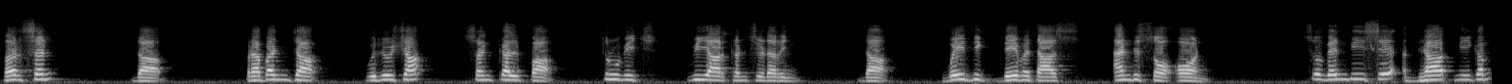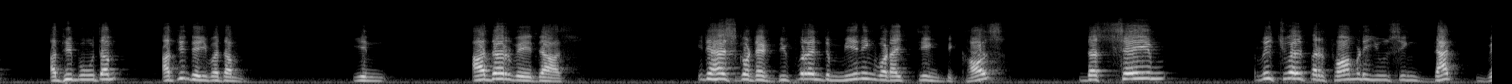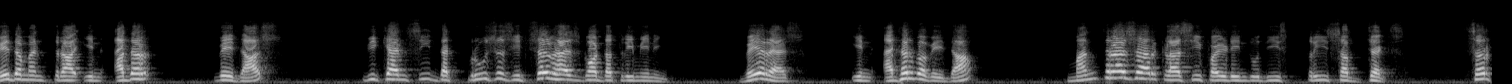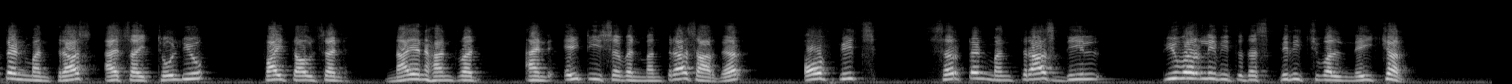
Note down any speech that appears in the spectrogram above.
person, the prabanja, purusha, sankalpa, through which we are considering the Vedic devatas and so on. So when we say adhyatmikam, adhibhutam, adhidevatam in other Vedas, it has got a different meaning what I think because the same ritual performed using that Veda mantra in other Vedas, we can see that process itself has got the three meaning. Whereas in Atharva Veda, mantras are classified into these three subjects. Certain mantras, as I told you, 5,987 mantras are there, of which certain mantras deal purely with the spiritual nature.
